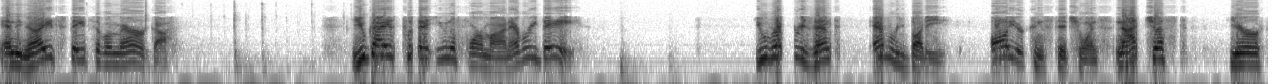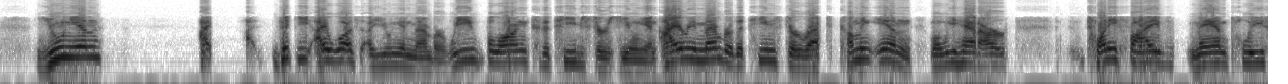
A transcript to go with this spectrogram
and the United States of America. You guys put that uniform on every day. You represent everybody, all your constituents, not just your union. I, I Vicki, I was a union member. We belonged to the Teamsters Union. I remember the Teamster rep coming in when we had our 25-man police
